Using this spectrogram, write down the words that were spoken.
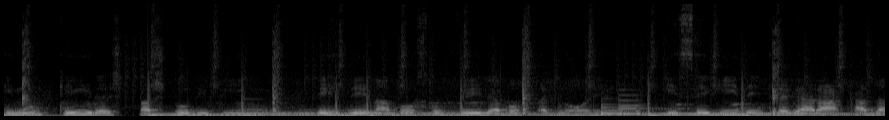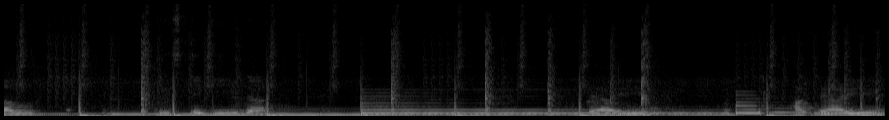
e não queiras, pastor divino, perder na vossa ovelha a vossa glória. Em seguida entregará cada. Em seguida. Até aí. Até aí.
